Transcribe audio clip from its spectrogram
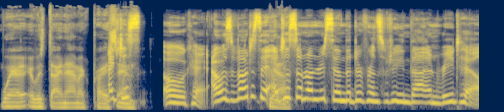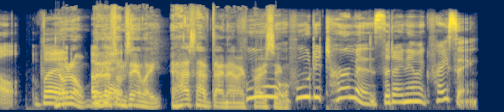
where it was dynamic I pricing? just oh, okay. I was about to say I just don't understand the difference between that and retail. But no, no, but that's what I'm saying. Like it has to have dynamic who, pricing. Who determines the dynamic pricing?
